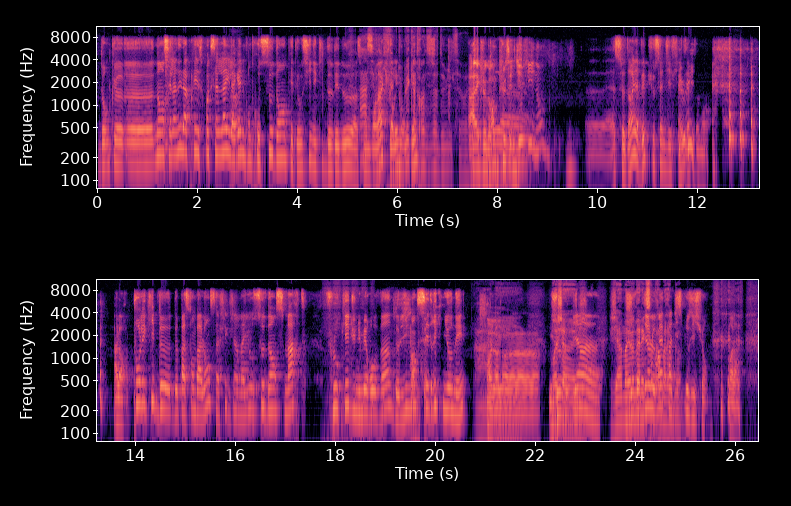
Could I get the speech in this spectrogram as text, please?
Donc, euh, non, c'est l'année d'après. Je crois que celle-là, il la ah gagne contre Sedan, qui était aussi une équipe de D2 à ce ah, moment-là. Qui allait doubler 99-2000, c'est vrai. Avec le grand Pius Ndjefi, non? Euh, Sedan, il y avait Pius Ndjefi, eh exactement. Alors, pour l'équipe de, de Passe Ballon, sachez que j'ai un maillot Sedan Smart floqué du numéro 20 de l'immense Cédric Mionnet. oh là là là là là. Moi, je veux bien, j'ai un maillot je veux bien le mettre à disposition. Voilà.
